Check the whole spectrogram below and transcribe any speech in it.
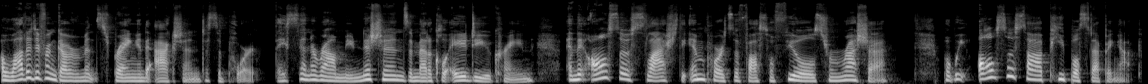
a lot of different governments sprang into action to support. They sent around munitions and medical aid to Ukraine, and they also slashed the imports of fossil fuels from Russia. But we also saw people stepping up.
